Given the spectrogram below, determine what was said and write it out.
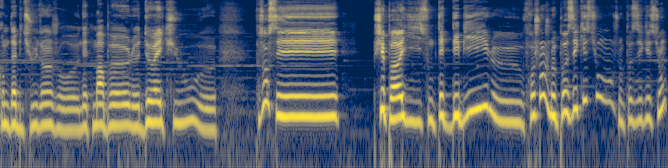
comme d'habitude, hein, genre Netmarble, 2 IQ, euh... de toute façon c'est... Je sais pas, ils sont peut-être débiles. euh, Franchement, je me pose des questions. hein, je me pose des questions.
